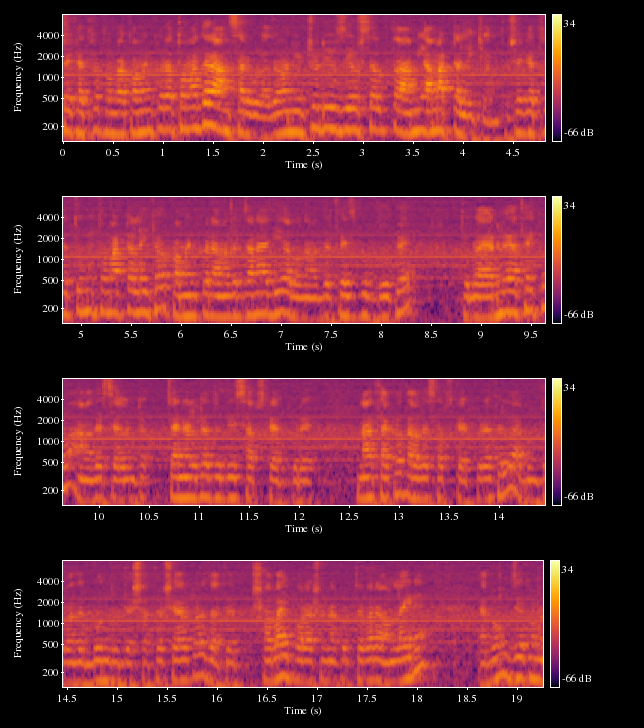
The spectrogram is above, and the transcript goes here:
সেক্ষেত্রে তোমরা কমেন্ট করে তোমাদের আনসারগুলো যেমন ইন্ট্রোডিউস ইউর সেলফ তো আমি আমারটা লিখলাম। তো সেক্ষেত্রে তুমি তোমারটা লিখাও কমেন্ট করে আমাদের জানাই দিও এবং আমাদের ফেসবুক গ্রুপে তোমরা অ্যাড হয়ে থাকো। আমাদের চ্যানেলটা চ্যানেলটা যদি সাবস্ক্রাইব করে না থাকো, তাহলে সাবস্ক্রাইব করে ফেলো এবং তোমাদের বন্ধুদের সাথেও শেয়ার করো যাতে সবাই পড়াশোনা করতে পারে অনলাইনে এবং যে কোনো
